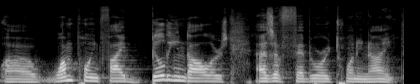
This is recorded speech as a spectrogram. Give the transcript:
uh, $1.5 billion as of February 29th.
